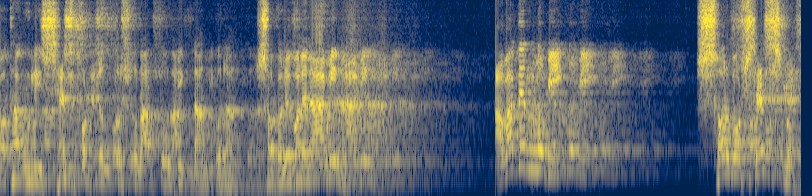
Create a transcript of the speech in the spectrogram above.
কথাগুলি শেষ পর্যন্ত শোনার তৌফিক দান করুন সকলে বলেন আমিন। আমাদের নবী সর্বশেষ নবী।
